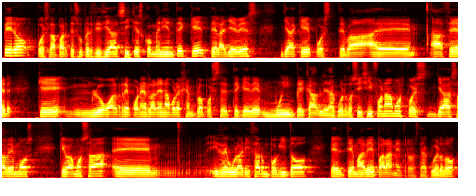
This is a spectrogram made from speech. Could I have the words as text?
pero pues la parte superficial sí que es conveniente que te la lleves ya que pues te va a, eh, hacer que mm, luego al reponer la arena, por ejemplo, pues se te quede muy impecable, ¿de acuerdo? Si sifonamos, pues ya sabemos que vamos a eh, irregularizar un poquito el tema de parámetros, ¿de acuerdo?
